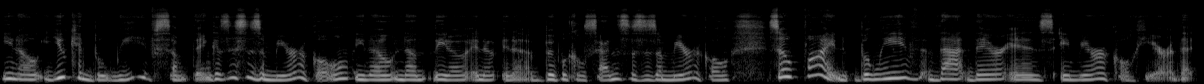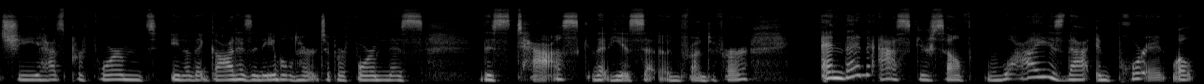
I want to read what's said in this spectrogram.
you know you can believe something because this is a miracle you know no, you know in a in a biblical sense this is a miracle. So fine believe that there is a miracle here that she has performed you know that God has enabled her to perform this this task that he has set in front of her and then ask yourself, why is that important? Well,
